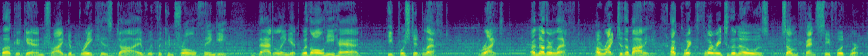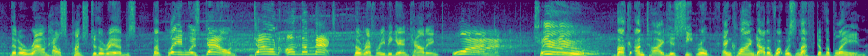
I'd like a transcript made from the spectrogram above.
Buck again tried to break his dive with the control thingy, battling it with all he had. He pushed it left, right, another left, a right to the body, a quick flurry to the nose, some fancy footwork, then a roundhouse punch to the ribs. The plane was down, down on the mat. The referee began counting. One, two. Buck untied his seat rope and climbed out of what was left of the plane.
